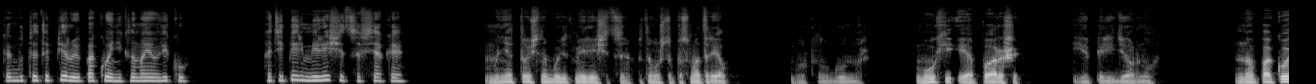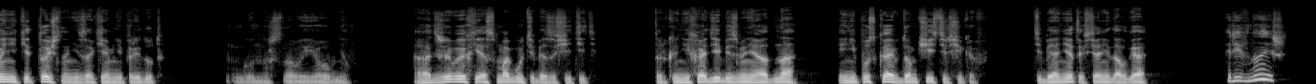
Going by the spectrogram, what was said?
как будто это первый покойник на моем веку. А теперь мерещится всякое». «Мне точно будет мерещиться, потому что посмотрел», — буркнул Гуннар. «Мухи и опарыши». Ее передернуло. «Но покойники точно ни за кем не придут». Гуннар снова ее обнял. «А от живых я смогу тебя защитить». Только не ходи без меня одна и не пускай в дом чистильщиков. Тебя нет и вся недолга». «Ревнуешь?»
